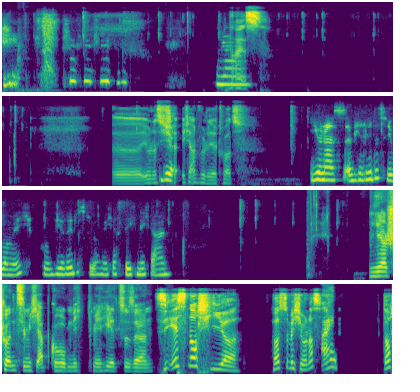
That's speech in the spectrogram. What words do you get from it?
ja. Nice. Äh, Jonas, ich, schrei- ich antworte dir kurz. Jonas, äh, wie redest du über mich? Wie redest du über mich? Das sehe ich nicht ein. Ja, schon ziemlich abgehoben, nicht mehr hier zu sein. Sie ist noch hier. Hörst du mich, Jonas? Nein. Doch,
